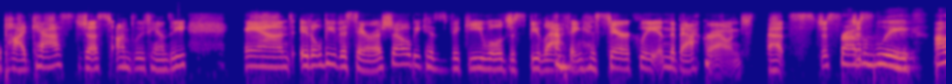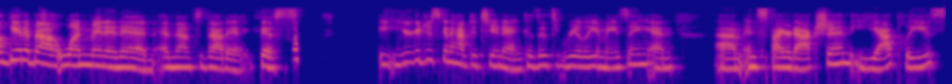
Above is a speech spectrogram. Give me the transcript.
a podcast just on blue tansy, and it'll be the Sarah show because Vicky will just be laughing hysterically in the background. That's just just Probably. I'll get about one minute in, and that's about it. Because you're just gonna have to tune in because it's really amazing and um, inspired action. Yeah, please.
